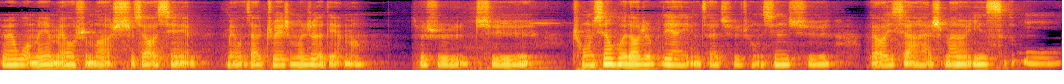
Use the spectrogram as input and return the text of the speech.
因为我们也没有什么时效性，也没有在追什么热点嘛，就是去重新回到这部电影，再去重新去。聊一下还是蛮有意思的。嗯，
